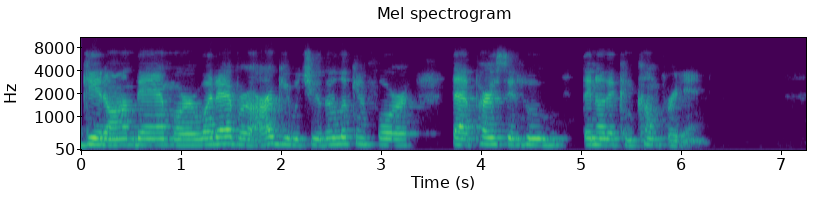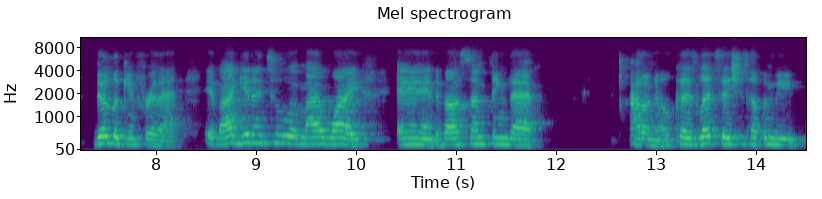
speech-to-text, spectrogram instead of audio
get on them or whatever, argue with you. They're looking for that person who they know they can comfort in. They're looking for that. If I get into it with my wife and about something that I don't know, because let's say she's helping me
